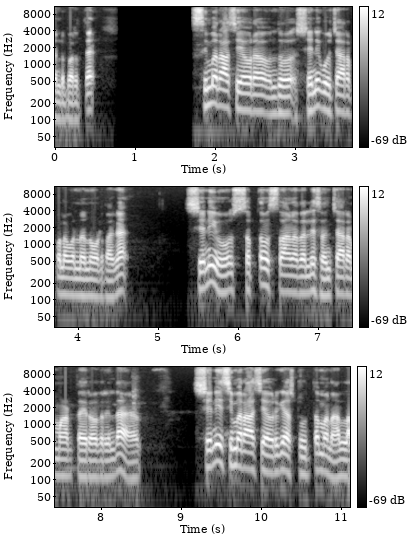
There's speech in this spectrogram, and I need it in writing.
ಕಂಡುಬರುತ್ತೆ ಸಿಂಹರಾಶಿಯವರ ಒಂದು ಶನಿ ಗೋಚಾರ ಫಲವನ್ನು ನೋಡಿದಾಗ ಶನಿಯು ಸಪ್ತಮ ಸ್ಥಾನದಲ್ಲಿ ಸಂಚಾರ ಮಾಡ್ತಾ ಇರೋದ್ರಿಂದ ಶನಿ ಸಿಂಹರಾಶಿಯವರಿಗೆ ಅಷ್ಟು ಉತ್ತಮನಲ್ಲ.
